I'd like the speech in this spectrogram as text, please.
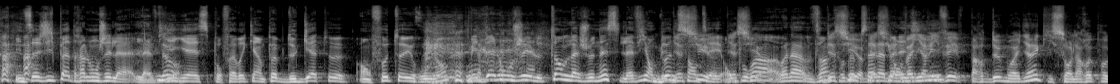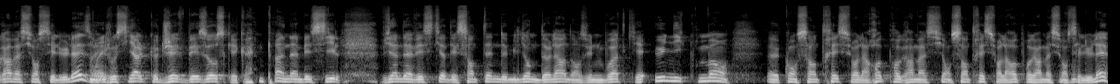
il ne s'agit pas de rallonger la, la vieillesse pour fabriquer un peuple de gâteux en fauteuil roulant, mais d'allonger le temps de la jeunesse et de la vie en bonne santé. on pourra voilà, vaincre bien comme sûr, ça bien la maladie. On va y arriver par deux moyens qui sont la reprogrammation celluleuse. Oui. Je vous signale que Jeff Bezos, qui est quand même pas un imbécile, vient d'investir des centaines de millions de dollars dans une boîte qui est uniquement euh, concentrée sur la reprogrammation, centrée sur la reprogrammation Mhm. cellulaire.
